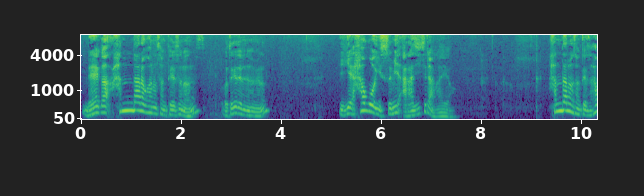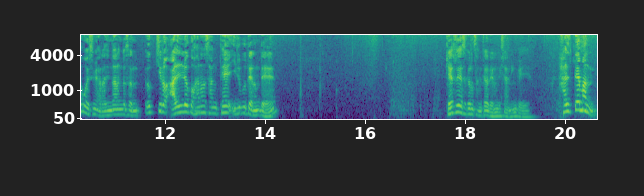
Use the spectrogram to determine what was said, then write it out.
내가 한다라고 하는 상태에서는 어떻게 되느냐 하면은 이게 하고 있음이 알아지질 않아요. 한다는 상태에서 하고 있음이 알아진다는 것은 억지로 알려고 하는 상태에 일부 되는데 계속해서 그런 상태가 되는 것이 아닌 거예요. 할 때만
